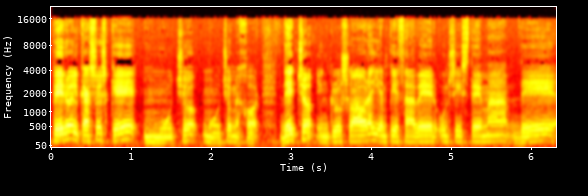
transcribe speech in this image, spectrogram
Pero el caso es que mucho, mucho mejor. De hecho, incluso ahora ya empieza a haber un sistema de,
